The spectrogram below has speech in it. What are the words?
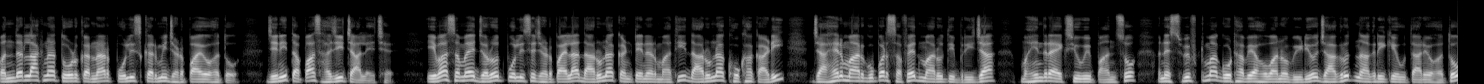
પંદર લાખના તોડ કરનાર પોલીસકર્મી ઝડપાયો હતો, જેની તપાસ હજી ચાલે છે. એવા સમયે જરોદ પોલીસે ઝડપાયેલા દારૂના કન્ટેનરમાંથી દારૂના ખોખા કાઢી, જાહેર માર્ગ ઉપર સફેદ મારુતિ બ્રિજા, મહિન્દ્રા એક્સયુવી પાંચસો અને સ્વિફ્ટમાં ગોઠવ્યા હોવાનો વીડિયો જાગૃત નાગરિકે ઉતાર્યો હતો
